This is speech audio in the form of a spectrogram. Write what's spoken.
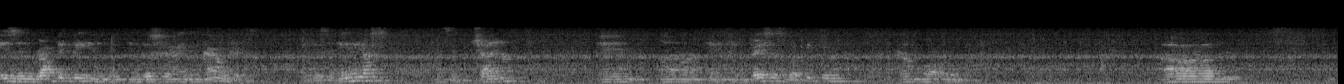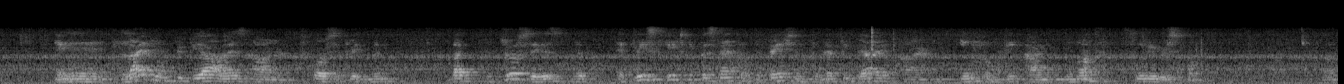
is in rapidly in, industrializing countries. It is in India, it's in China, and uh, in, places where people become more urban. Um, lifelong PPIs are, of course, a treatment, but the truth is that at least 50% of the patients who have PPI are incomplete, are, do not fully respond. Uh,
